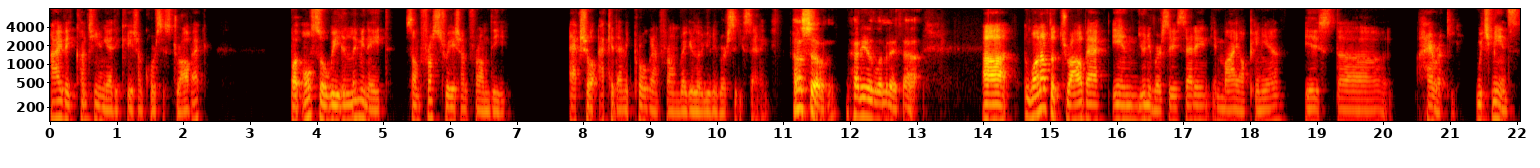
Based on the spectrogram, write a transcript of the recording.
private continuing education courses drawback, but also we eliminate some frustration from the actual academic program from regular university setting. How so? How do you eliminate that? Uh, one of the drawback in university setting, in my opinion, is the hierarchy, which means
